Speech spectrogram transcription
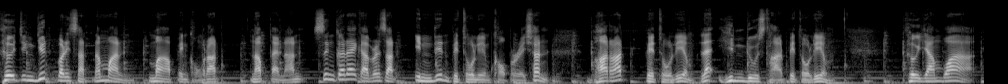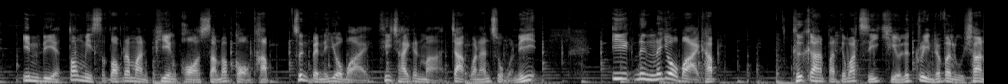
เธอจึงยึดบริษัทน้ำมันมาเป็นของรัฐ นับแต่นั้น ซึ่งก็ได้กับบริษัท Indian Petroleum Corporation ภารัตเพโตรเลียม และฮินดูสถานเพโตรเลียม เธอย้ำว่าอินเดียต้องมีสต็อกน้ำมันเพียงพอสำหรับกองทัพซึ่งเป็นนโยบายที่ใช้กันมาจากวันนั้นสู่วันนี้ อีกหนึ่งนโยบายครับ คือการปฏิวัติสีเขียวและ Green Revolution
